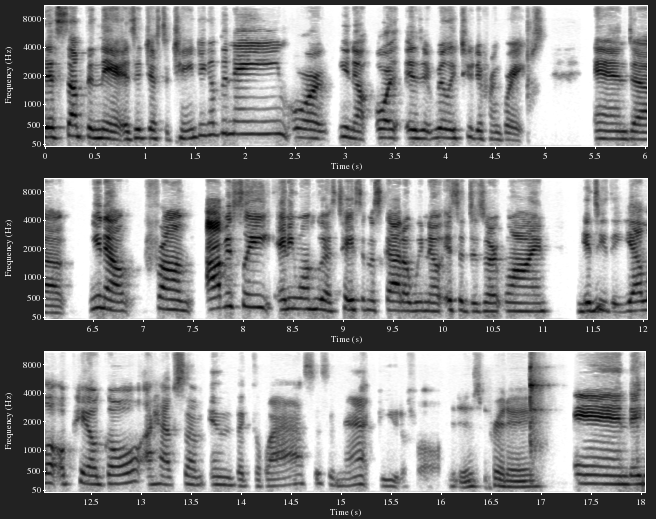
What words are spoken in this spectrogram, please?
there's something there. Is it just a changing of the name, or you know, or is it really two different grapes? And uh, you know, from obviously anyone who has tasted Moscato, we know it's a dessert wine. Mm-hmm. It's either yellow or pale gold. I have some in the glass. Isn't that beautiful? It is pretty. And they,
